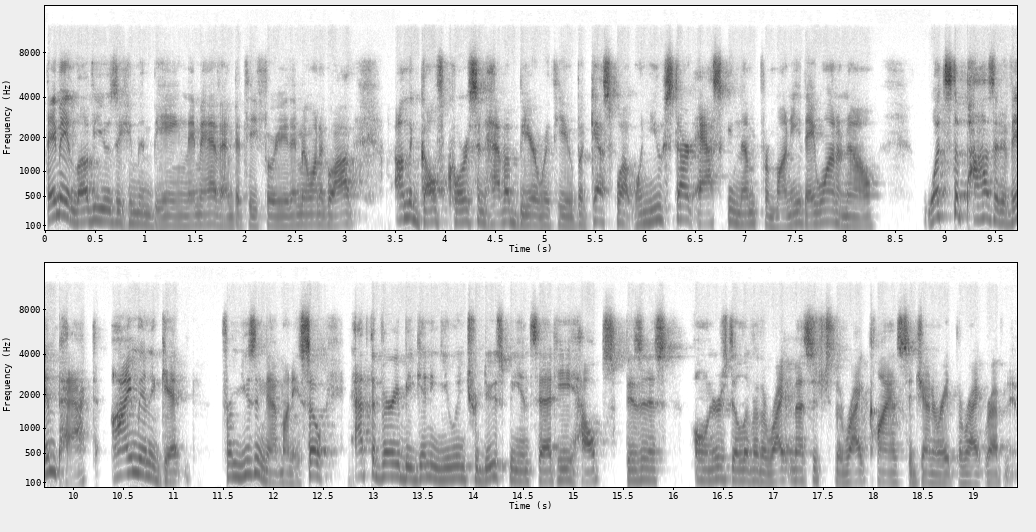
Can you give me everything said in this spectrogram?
They may love you as a human being. They may have empathy for you. They may want to go out on the golf course and have a beer with you. But guess what? When you start asking them for money, they want to know what's the positive impact I'm going to get from using that money? So at the very beginning, you introduced me and said he helps business owners deliver the right message to the right clients to generate the right revenue.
